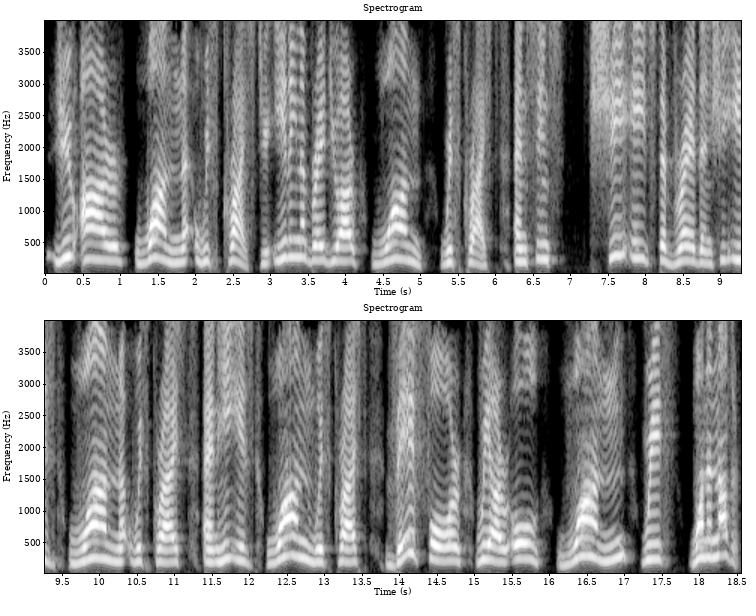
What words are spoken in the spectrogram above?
you are one with Christ, you're eating the bread, you are one with Christ. And since she eats the bread and she is one with Christ and he is one with Christ, therefore we are all one with one another.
